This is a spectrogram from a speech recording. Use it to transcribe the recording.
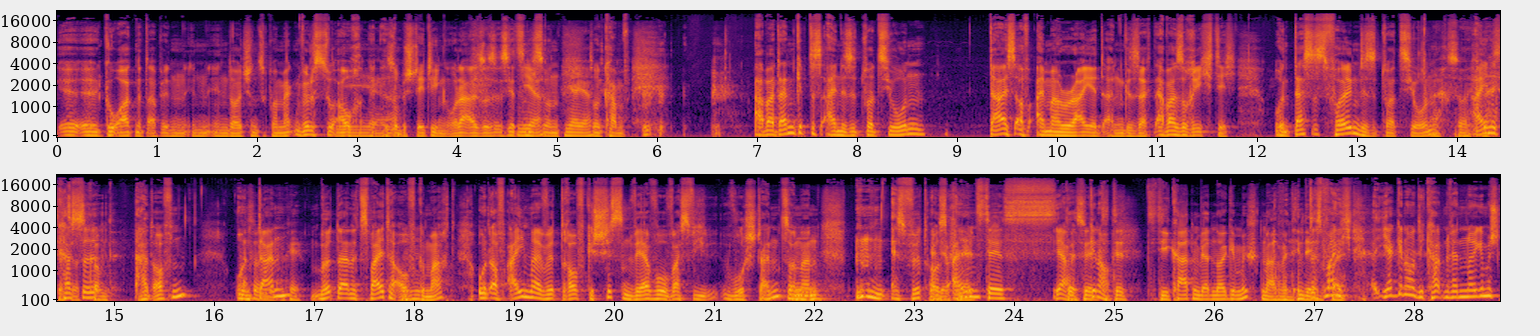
äh, geordnet ab in, in, in deutschen Supermärkten. Würdest du auch Ja. äh, so bestätigen, oder? Also es ist jetzt Ja, nicht so ein, ja, ja. so ein Kampf. Aber dann gibt es eine Situation, da ist auf einmal Riot angesagt, aber so richtig. Und das ist folgende Situation. Ach so, ich eine weiß Kasse hat offen und so, dann okay. Mhm. wird da eine zweite aufgemacht und auf einmal wird drauf geschissen, wer wo was wie wo stand, sondern es wird Mhm. Ja, aus allen ist, Ja, das wird, genau. die, die Karten werden neu gemischt, Marvin, in dem das meine Fall. ich. Ja, genau, die Karten werden neu gemischt.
